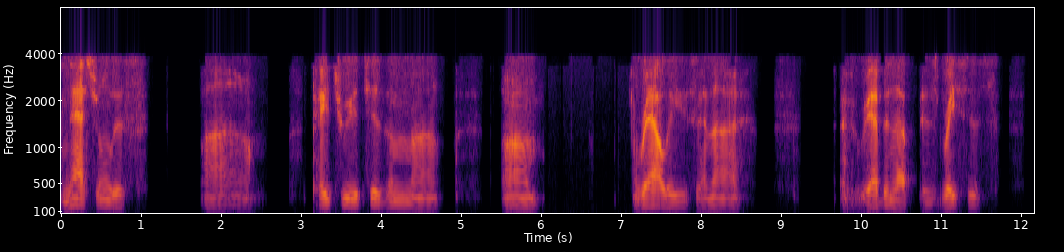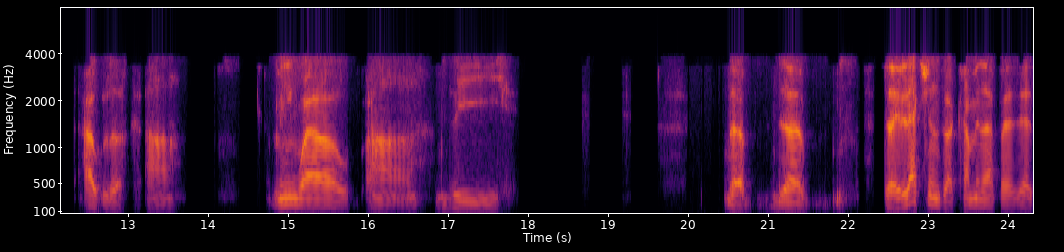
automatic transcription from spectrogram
nationalist uh, patriotism uh, um, rallies and uh, revving up his racist outlook. Uh, meanwhile, uh, the the the the elections are coming up as, as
